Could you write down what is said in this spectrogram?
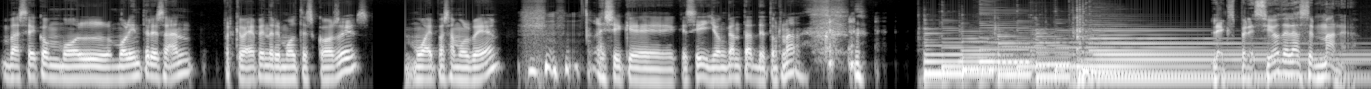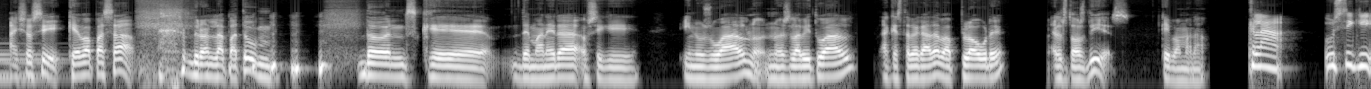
va ser com molt, molt interessant perquè vaig aprendre moltes coses, m'ho vaig passar molt bé, així que, que sí, jo encantat de tornar. L'expressió de la setmana. Això sí, què va passar durant la Patum? doncs que de manera, o sigui, inusual, no, no és l'habitual, aquesta vegada va ploure els dos dies que hi vam anar. Clar, o sigui,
